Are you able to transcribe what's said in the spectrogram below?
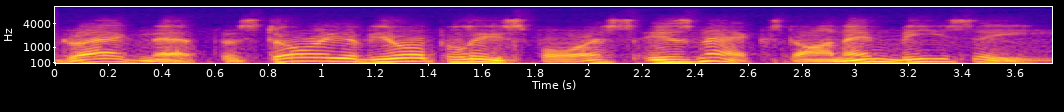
Dragnet, the story of your police force, is next on NBC.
